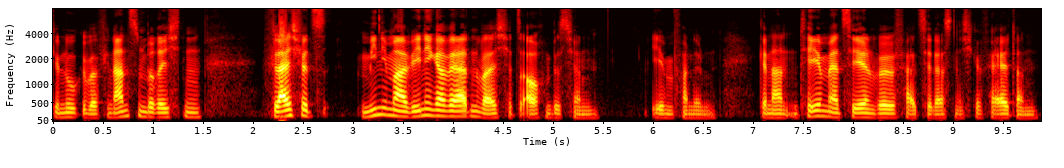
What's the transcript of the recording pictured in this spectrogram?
genug über Finanzen berichten. Vielleicht wird es minimal weniger werden, weil ich jetzt auch ein bisschen eben von den genannten Themen erzählen will. Falls dir das nicht gefällt, dann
